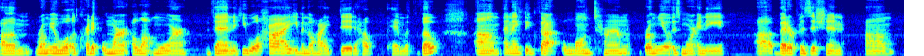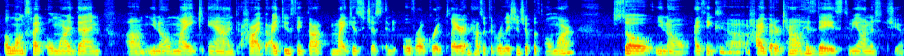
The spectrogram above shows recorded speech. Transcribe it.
um, Romeo will accredit Omar a lot more than he will Hai, even though Hai did help him with the vote. Um, and I think that long term, Romeo is more in a uh, better position um, alongside Omar than um, you know Mike and Hai. But I do think that Mike is just an overall great player and has a good relationship with Omar. So you know, I think uh, mm-hmm. Hai better count his days. To be honest with you.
